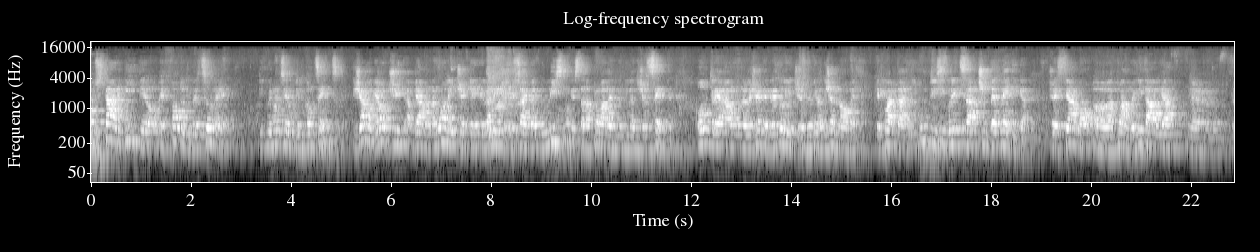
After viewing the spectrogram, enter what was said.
postare video e foto di persone di cui non si è avuto il consenso. Diciamo che oggi abbiamo una nuova legge che è la legge sul cyberbullismo che è stata approvata nel 2017, oltre a un recente decreto legge del 2019 che riguarda i punti di sicurezza cibernetica, cioè stiamo uh, attuando in Italia, uh,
